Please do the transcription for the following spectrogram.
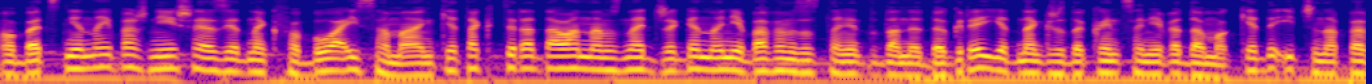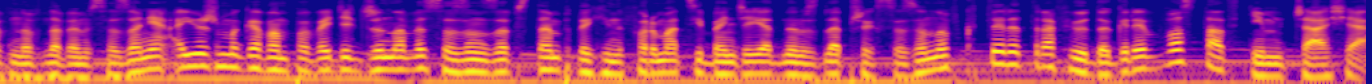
Obecnie najważniejsza jest jednak fabuła i sama ankieta, która dała nam znać, że Geno niebawem zostanie dodany do gry, jednakże do końca nie wiadomo kiedy i czy na pewno w nowym sezonie, a już mogę wam powiedzieć, że nowy sezon ze wstępnych informacji będzie jednym z lepszych sezonów, który trafił do gry w ostatnim czasie.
